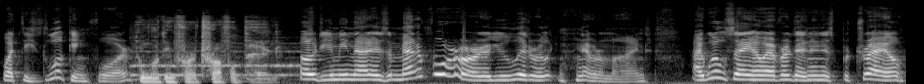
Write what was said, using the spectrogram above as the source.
what he's looking for. I'm looking for a truffle pig. Oh, do you mean that as a metaphor, or are you literally. Never mind. I will say, however, that in his portrayal,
